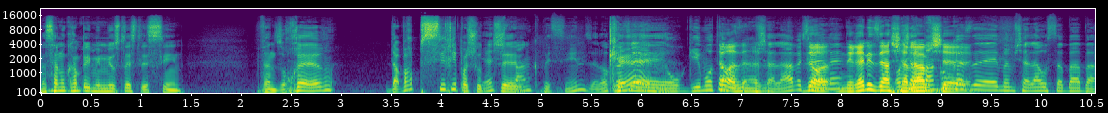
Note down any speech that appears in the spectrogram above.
נסענו כמה פעמים עם יוסלס לסין, ואני זוכר, דבר פסיכי פשוט. יש אה, פאנק בסין? זה לא כן. כזה הורגים אותם טוב, בממשלה אז- זהו, וכאלה? נראה לי זה או השלב שהפאנק ש... הוא כזה ממשלה הוא סבבה.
